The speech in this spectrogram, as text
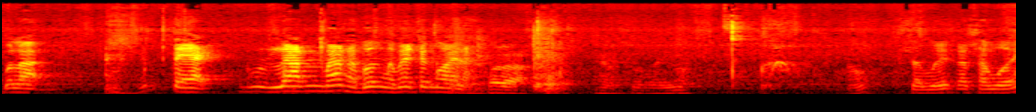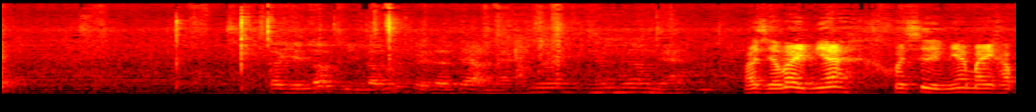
เวลาแตกลั่นมาถ้าเบิ่งแล้วแม่จังหน่อยน่ะก็ล่ะเขียวสวยเอาเสมอกับเสมอก็เห็นแล้วกินแล้วมันเกิดแต่แซ่บนะเนื้อเนื้อเนื้อเนี่ยเอาเสียไว้เมียค่อยซื้อเมียไหมครับ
